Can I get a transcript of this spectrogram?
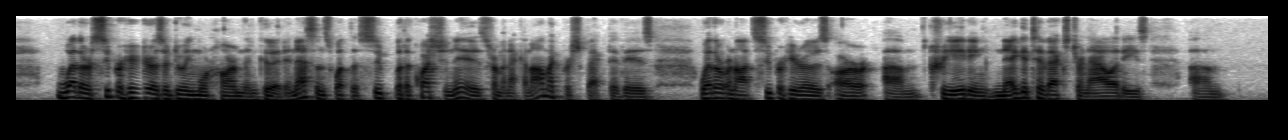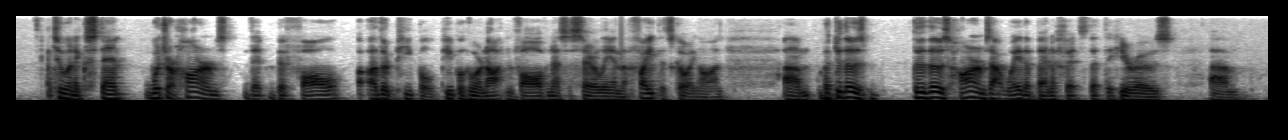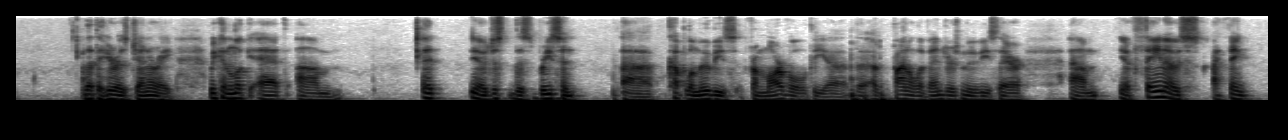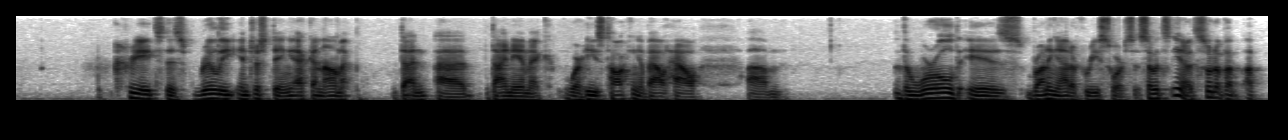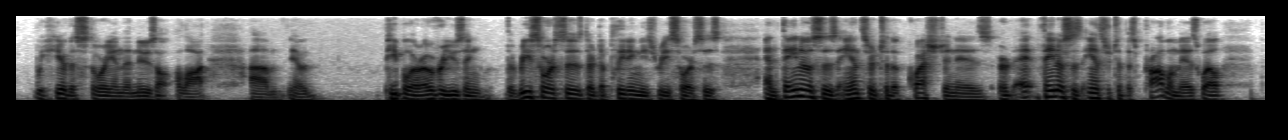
whether superheroes are doing more harm than good. In essence, what the what the question is from an economic perspective is whether or not superheroes are um, creating negative externalities um, to an extent which are harms that befall other people, people who are not involved necessarily in the fight that's going on. Um, but do those do those harms outweigh the benefits that the heroes um, that the heroes generate? We can look at, um, at you know just this recent uh, couple of movies from Marvel, the uh, the uh, final Avengers movies. There, um, you know, Thanos, I think, creates this really interesting economic dy- uh, dynamic where he's talking about how. Um, the world is running out of resources, so it's you know it's sort of a, a we hear this story in the news a, a lot. Um, you know, people are overusing the resources; they're depleting these resources, and Thanos' answer to the question is, or eh, Thanos' answer to this problem is, well,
